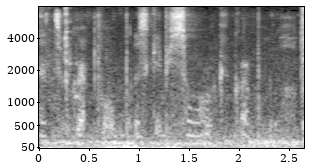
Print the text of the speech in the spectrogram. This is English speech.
That's a grapple, but it's gonna be so hard to grapple up.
